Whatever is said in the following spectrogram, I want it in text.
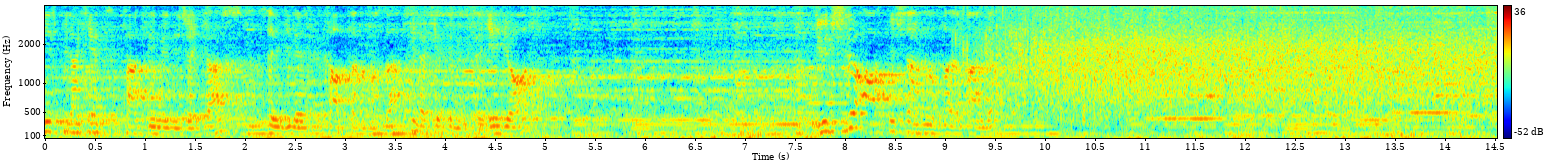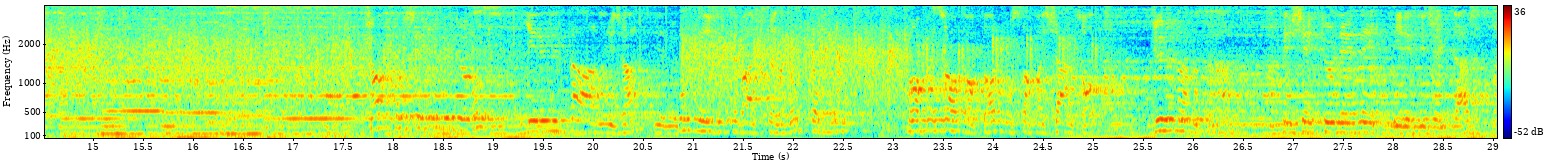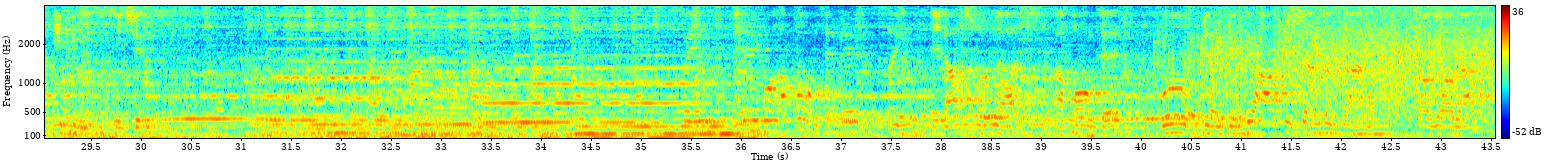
bir plaket takdim edecekler sevgili kaptanımıza. Plaketimiz de geliyor. Güçlü alkışlarınızla efendim. Çok teşekkür ediyoruz. Yerimizde ağırlayacağız bir müdür meclisi başkanımız Sayın Profesör Doktor Mustafa Şentop günün anısına teşekkürlerini iletecekler hepimiz için. Sayın Diego Aponte ve Sayın Ela Soyer Aponte bu plaketi alkışlarınızla alıyorlar.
